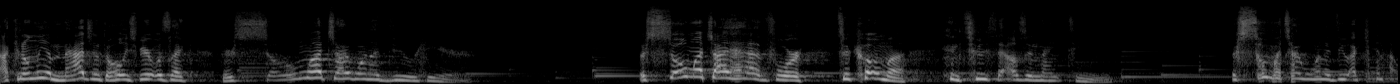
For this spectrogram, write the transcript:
I can only imagine that the Holy Spirit was like, there's so much I want to do here. There's so much I have for Tacoma in 2019. There's so much I want to do. I cannot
